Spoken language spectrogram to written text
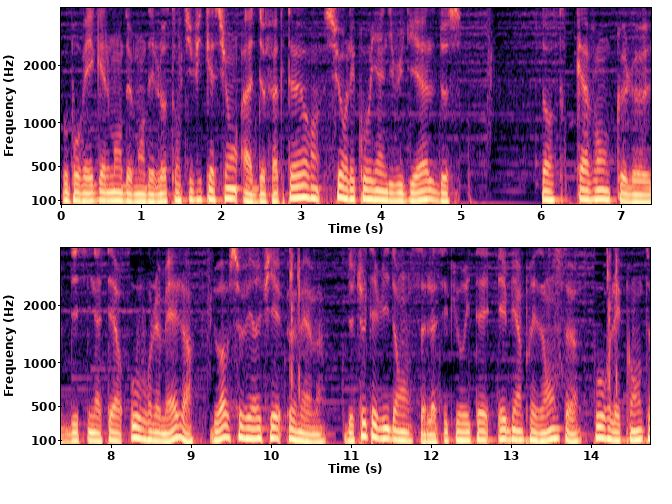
Vous pouvez également demander l'authentification à deux facteurs sur les courriers individuels de sorte qu'avant que le destinataire ouvre le mail, doivent se vérifier eux-mêmes. De toute évidence, la sécurité est bien présente pour les comptes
